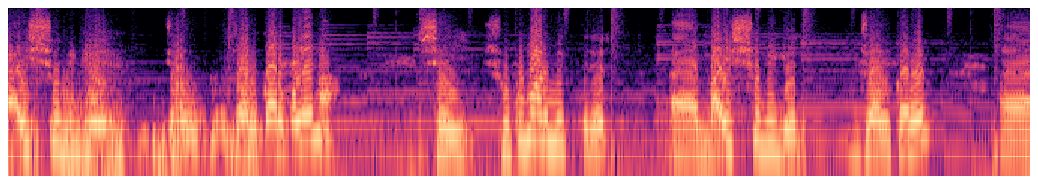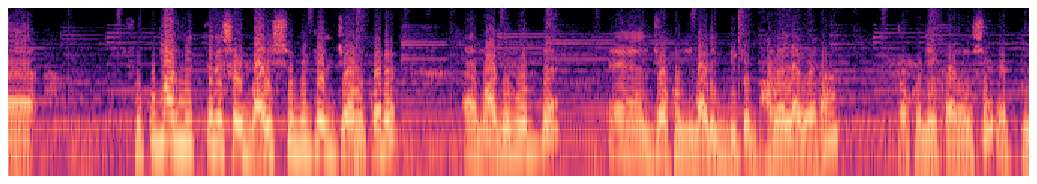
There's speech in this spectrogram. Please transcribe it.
বাইশশো বিঘে জল, জলকর বলে না? সেই সুকুমার মিত্রের বাইশশো বিঘের জলকরের সুকুমার মিত্রের সেই বাইশশো বিঘের জলকরের মাঝে মধ্যে যখন বাড়ির দিকে ভালো লাগে না, তখন এখানে এসে একটু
